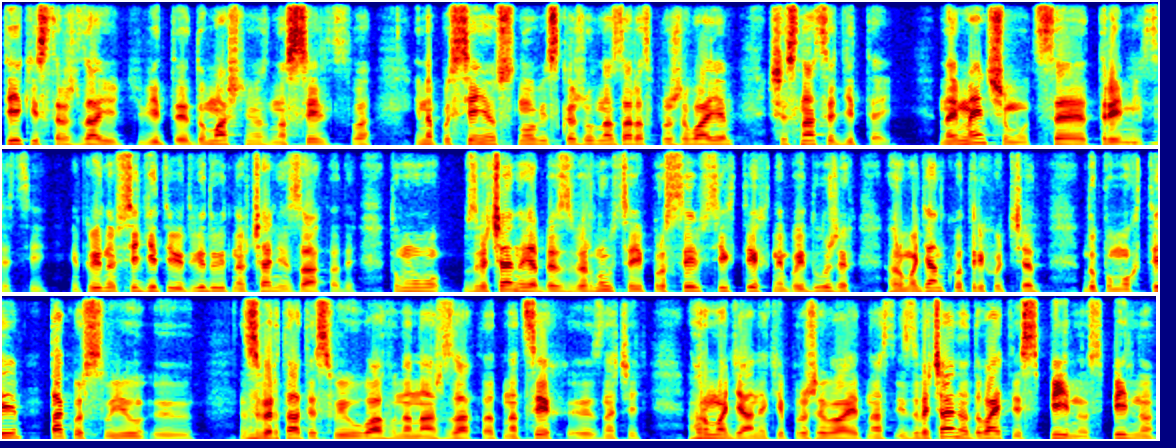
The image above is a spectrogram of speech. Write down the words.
ті, які страждають від е, домашнього насильства. І на постійній основі скажу, в нас зараз проживає 16 дітей. Найменшому це три місяці. Відповідно, всі діти відвідують навчальні заклади. Тому, звичайно, я би звернувся і просив всіх тих небайдужих громадян, котрі хочуть допомогти, також свою. е, Звертати свою увагу на наш заклад, на цих е, значить, громадян, які проживають нас. І, звичайно, давайте спільно, спільно,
